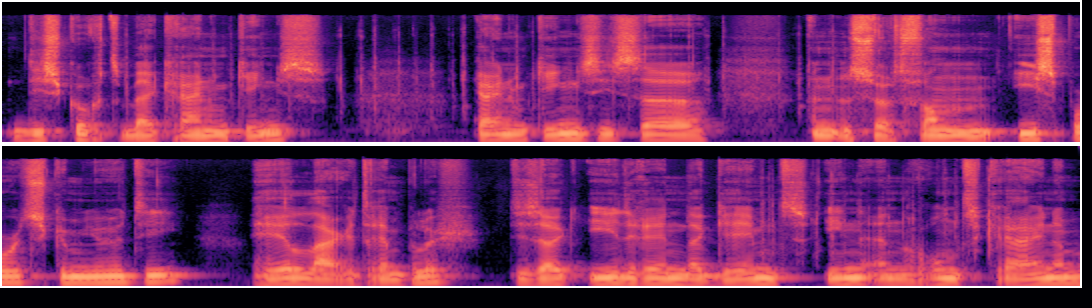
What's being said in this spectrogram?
Discord bij Krijnem Kings. Kingdom Kings is uh, een, een, soort van e-sports community, heel laagdrempelig. Het is eigenlijk iedereen dat gamet in en rond Krijnem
